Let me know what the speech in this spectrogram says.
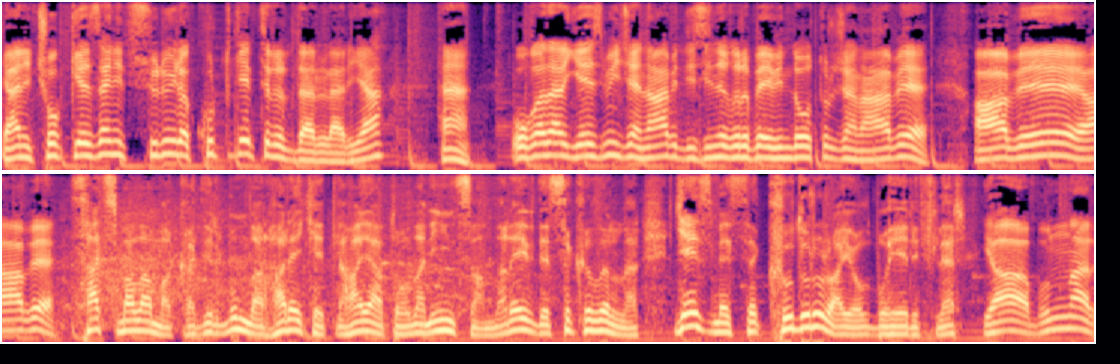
Yani çok gezen it sürüyle kurt getirir derler ya. He. O kadar gezmeyeceksin abi dizini kırıp evinde oturacaksın abi. Abi abi. Saçmalama Kadir bunlar hareketli hayatı olan insanlar evde sıkılırlar. Gezmezse kudurur ayol bu herifler. Ya bunlar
